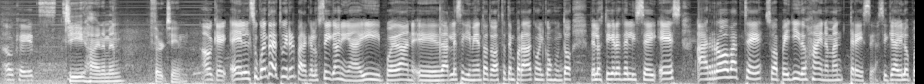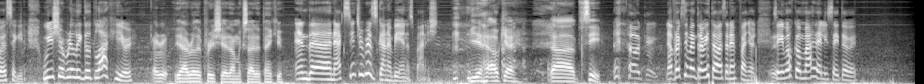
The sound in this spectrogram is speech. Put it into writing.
Okay, it's T Heineman 13. Ok, el, su cuenta de Twitter para que lo sigan y ahí puedan eh, darle seguimiento a toda esta temporada con el conjunto de los Tigres del Licey es arroba T, su apellido Heineman 13, así que ahí lo puedes seguir. Wish you really good luck here. I re- yeah, I really appreciate it. I'm excited. Thank you. And the next interview is gonna be in Spanish. Yeah. Okay. Uh, sí. ok, la próxima entrevista va a ser en español. Seguimos con más de Licey TV.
